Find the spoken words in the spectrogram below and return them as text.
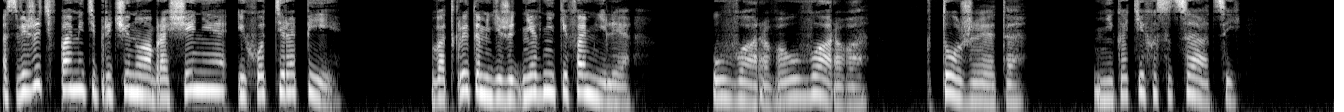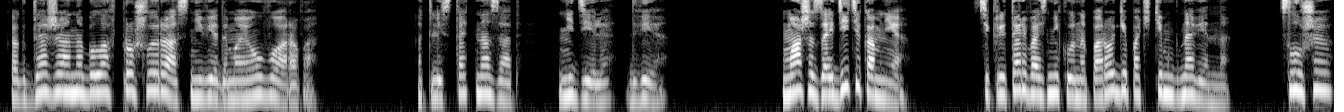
освежить в памяти причину обращения и ход терапии. В открытом ежедневнике фамилия. Уварова, Уварова. Кто же это? Никаких ассоциаций — когда же она была в прошлый раз, неведомая Уварова? Отлистать назад. Неделя, две. «Маша, зайдите ко мне!» Секретарь возникла на пороге почти мгновенно. «Слушаю.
